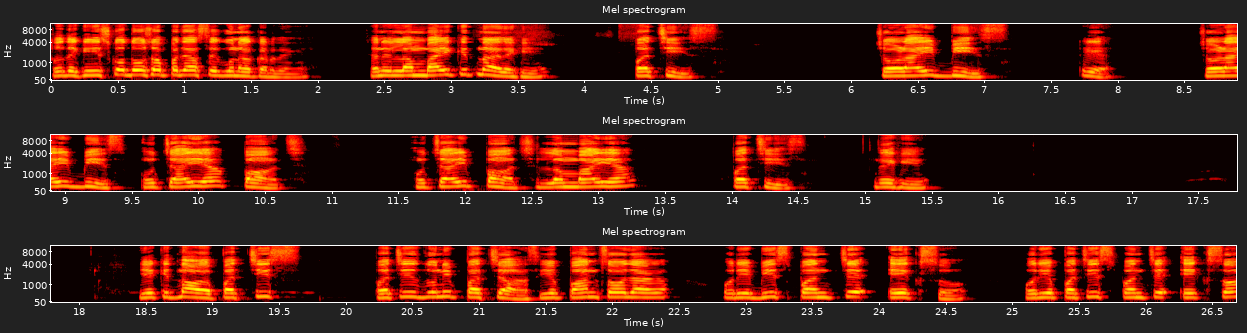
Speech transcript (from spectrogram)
तो देखिए, इसको दो सौ पचास से गुना कर देंगे। यानी लंबाई कितना है, देखिए, पच्चीस, चौड़ाई बीस, ठीक है, चौड़ाई बीस, ऊंचाई है पाँच, ऊंचाई पाँच, लंबाई है पच्चीस। देखिए ये कितना होगा? पच्चीस पच्चीस दूनी पचास, ये पाँच सौ हो जाएगा। और ये बीस पंचे एक सौ, और ये पच्चीस पंचे एक सौ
